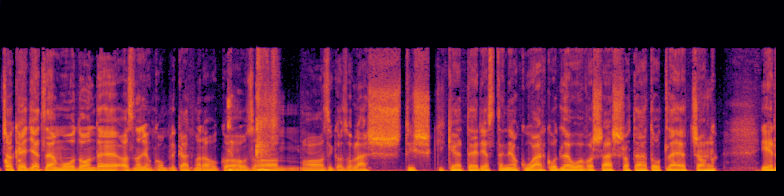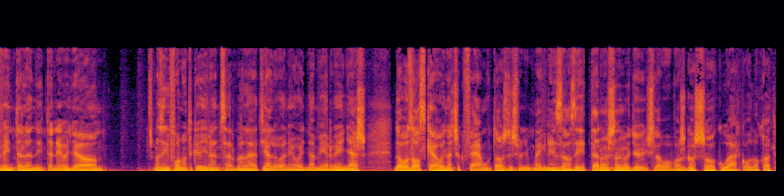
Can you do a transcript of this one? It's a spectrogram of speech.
csak egyetlen módon, de az nagyon komplikált, mert ahhoz a, az igazolást is ki kell terjeszteni a QR kód leolvasásra, tehát ott lehet csak uh-huh. érvényteleníteni ugye a az informatikai rendszerben lehet jelölni, hogy nem érvényes, de ahhoz az kell, hogy ne csak felmutasd, és mondjuk megnézze az éttermes, hanem hogy ő is leolvasgassa a QR kódokat.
